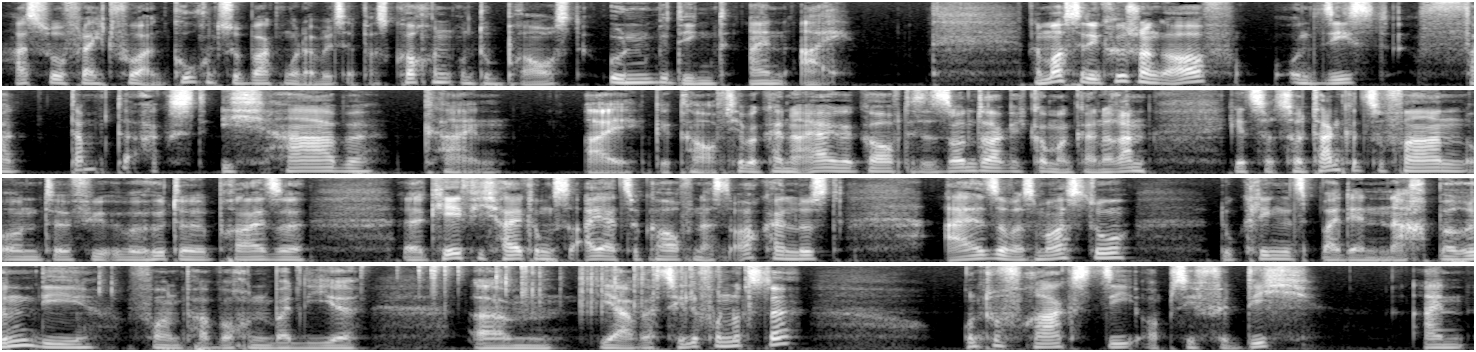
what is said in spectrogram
hast du vielleicht vor, einen Kuchen zu backen oder willst etwas kochen und du brauchst unbedingt ein Ei. Dann machst du den Kühlschrank auf und siehst, verdammte Axt, ich habe kein Ei gekauft. Ich habe keine Eier gekauft, es ist Sonntag, ich komme an keine ran. Jetzt zur Tanke zu fahren und äh, für überhöhte Preise äh, Käfighaltungseier zu kaufen, hast du auch keine Lust. Also, was machst du? Du klingelst bei der Nachbarin, die vor ein paar Wochen bei dir ähm, ja, das Telefon nutzte, und du fragst sie, ob sie für dich ein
